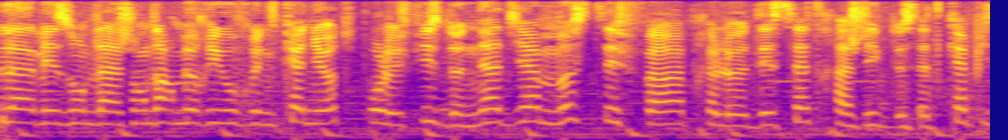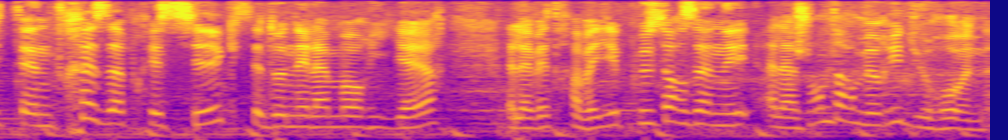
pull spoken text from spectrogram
La maison de la gendarmerie ouvre une cagnotte pour le fils de Nadia Mostefa après le décès tragique de cette capitaine très appréciée qui s'est donné la mort hier. Elle avait travaillé plusieurs années à la gendarmerie du Rhône.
